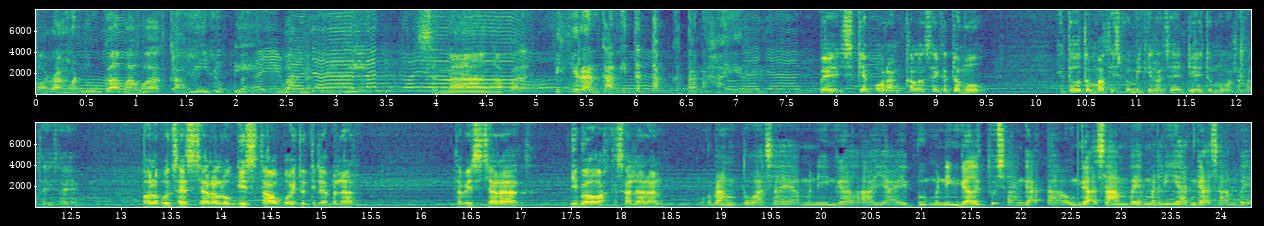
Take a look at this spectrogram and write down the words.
Orang menduga bahwa kami hidup di luar negeri ini senang apa pikiran kami tetap ke tanah air. Baik, setiap orang kalau saya ketemu, itu otomatis pemikiran saya dia itu memata-matai saya. Walaupun saya secara logis tahu bahwa itu tidak benar, tapi secara di bawah kesadaran, orang tua saya meninggal, ayah ibu meninggal itu saya nggak tahu, nggak sampai melihat, nggak sampai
